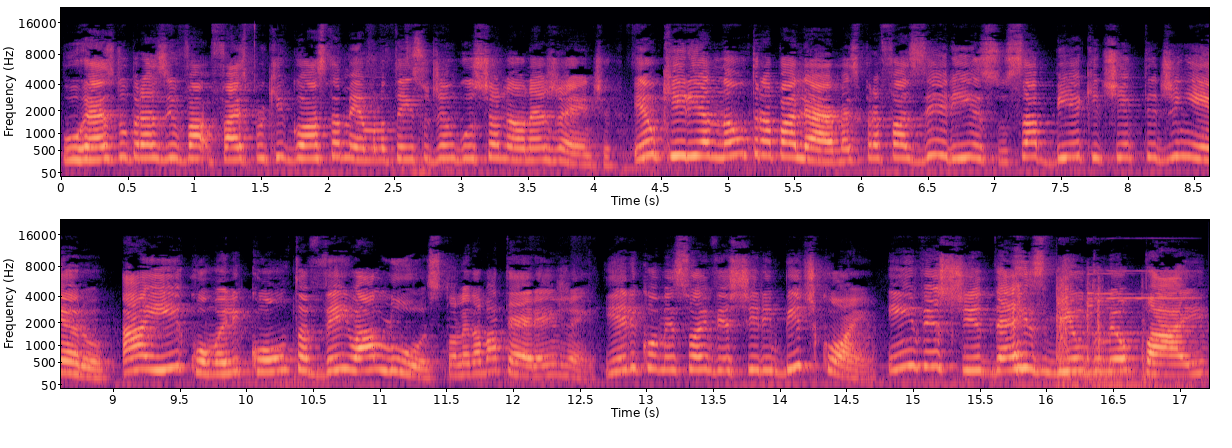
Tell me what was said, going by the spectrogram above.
O resto do Brasil faz porque gosta mesmo, não tem isso de angústia não, né, gente? Eu queria não trabalhar, mas para fazer isso, sabia que tinha que ter dinheiro. Aí, como ele conta, veio a luz. Tô lendo a matéria, hein, gente? E ele começou a investir em Bitcoin. Investi 10 mil do meu pai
